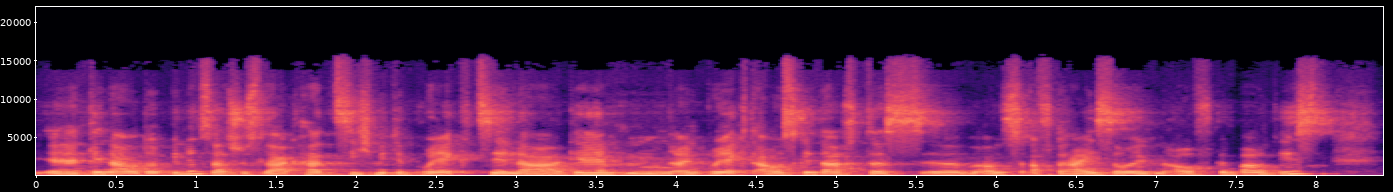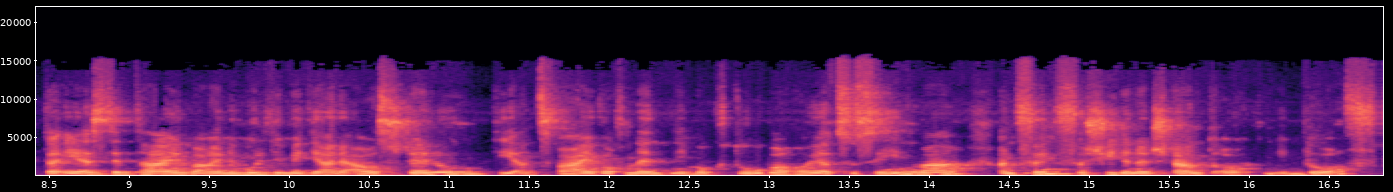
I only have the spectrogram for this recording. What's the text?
Äh, genau, der Bildungsausschuss LAG hat sich mit dem Projekt Seelage ein Projekt ausgedacht, das äh, auf drei Säulen aufgebaut ist. Der erste Teil war eine multimediale Ausstellung, die an zwei Wochenenden im Oktober heuer zu sehen war. An fünf verschiedenen Standorten im Dorf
